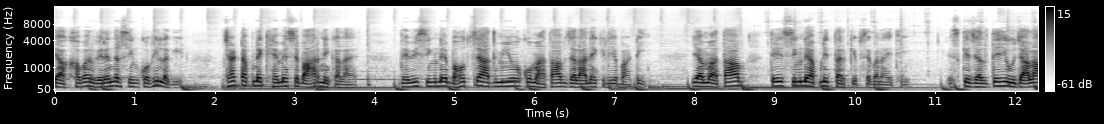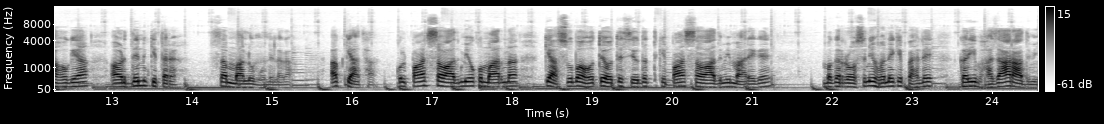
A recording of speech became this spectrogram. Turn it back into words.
यह खबर वीरेंद्र सिंह को भी लगी। झट अपने खेमे से बाहर निकल आए। देवी सिंह ने बहुत से आदमियों को महताब जलाने के लिए बांटी। यह महताब तेज सिंह ने अपनी तरकीब से बनाई थी। इसके जलते ही उजाला हो गया और दिन की तरह सब मालूम होने लगा। अब क्या था? कुल पाँच सौ आदमियों को मारना क्या सुबह होते होते शिवदत्त के पाँच सौ आदमी मारे गए? मगर रोशनी होने के पहले करीब हज़ार आदमी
